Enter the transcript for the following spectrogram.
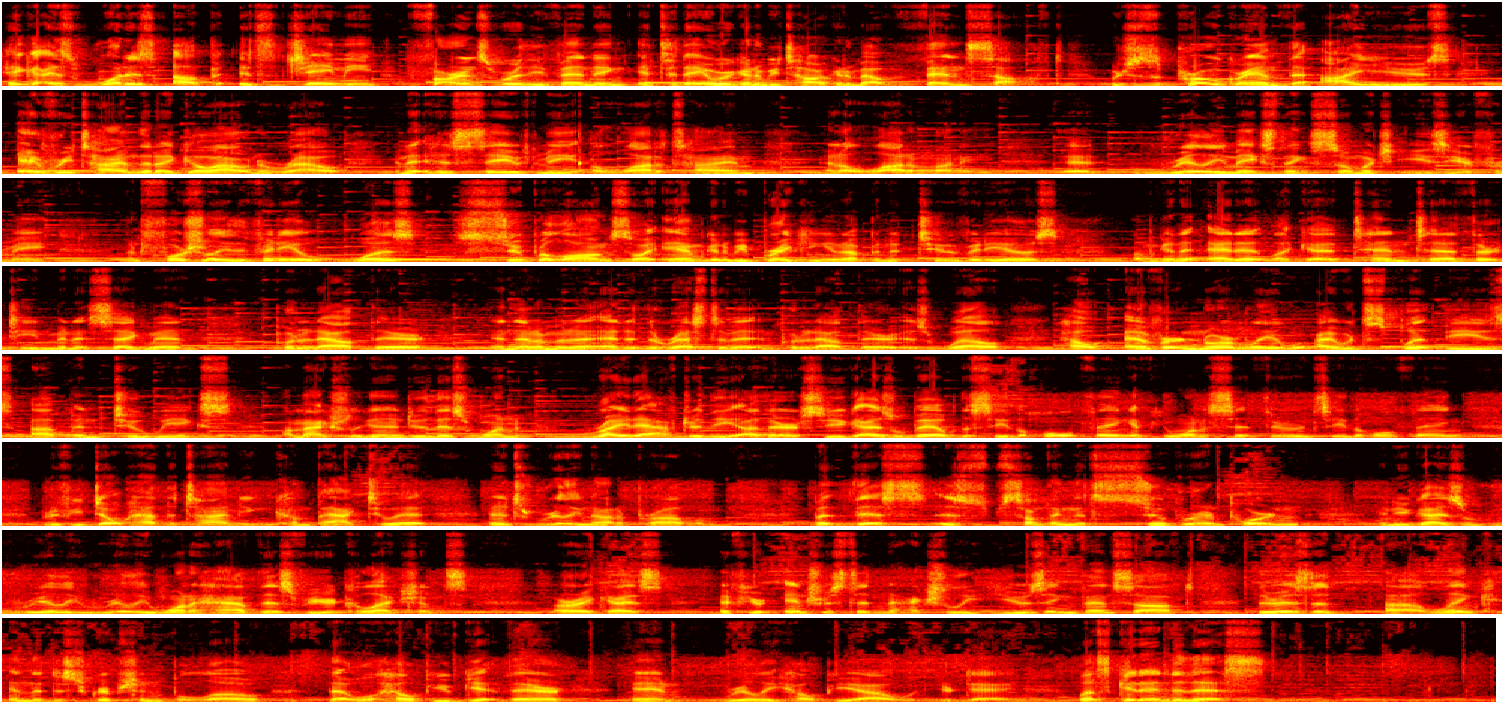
Hey guys, what is up? It's Jamie, Farnsworthy Vending, and today we're going to be talking about VendSoft, which is a program that I use every time that I go out on a route, and it has saved me a lot of time and a lot of money. It really makes things so much easier for me. Unfortunately, the video was super long, so I am going to be breaking it up into two videos. I'm going to edit like a 10 to 13 minute segment, put it out there, and then I'm going to edit the rest of it and put it out there as well. However, normally I would split these up in two weeks. I'm actually going to do this one right after the other, so you guys will be able to see the whole thing if you want to sit through and see the whole thing. But if you don't have the time, you can come back to it, and it's really not a problem. But this is something that's super important, and you guys really, really want to have this for your collections. Alright guys, if you're interested in actually using VendSoft, there is a link in the description below that will help you get there and really help you out with your day. Let's get into this.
